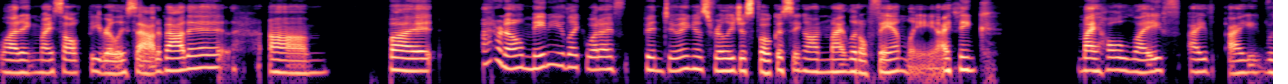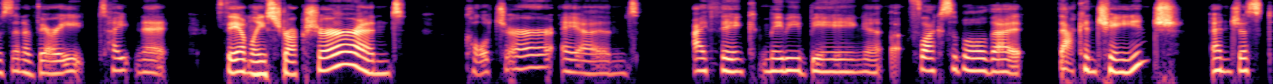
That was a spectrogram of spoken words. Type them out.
letting myself be really sad about it. Um, but I don't know, maybe like what I've been doing is really just focusing on my little family. I think my whole life I I was in a very tight-knit family structure and culture and I think maybe being uh, flexible that that can change and just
